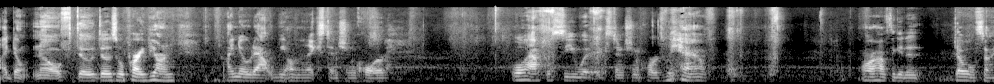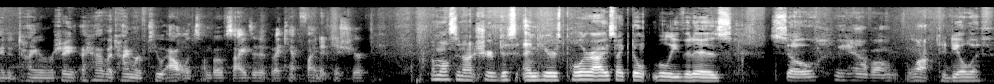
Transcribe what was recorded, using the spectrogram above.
I don't know if those, those will probably be on I know that will be on an extension cord. We'll have to see what extension cords we have. Or I'll have to get a double-sided timer, I, have a timer of two outlets on both sides of it, but I can't find it this year. I'm also not sure if this end here is polarized. I don't believe it is. So, we have a lot to deal with.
